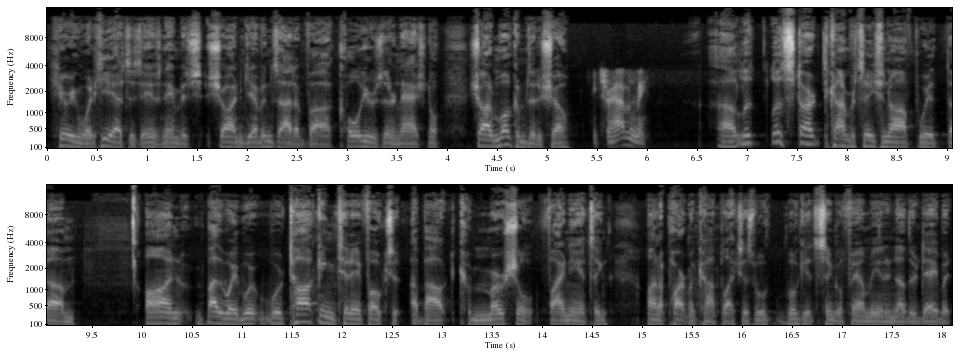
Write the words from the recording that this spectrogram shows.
hearing what he has to say. His name is Sean Givens out of uh, Colliers International. Sean, welcome to the show. Thanks for having me. Uh, let, us start the conversation off with um, on. By the way, we're, we're talking today, folks, about commercial financing on apartment complexes. We'll we'll get single family in another day, but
